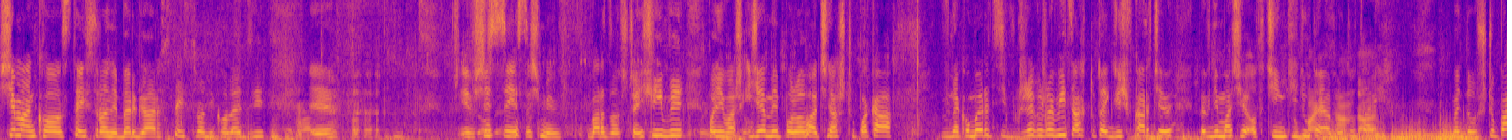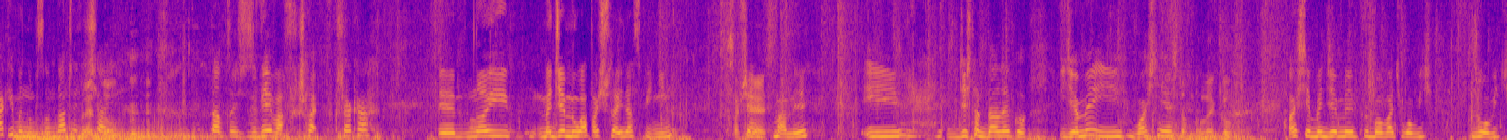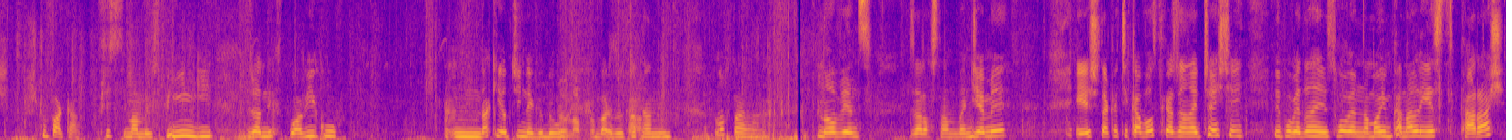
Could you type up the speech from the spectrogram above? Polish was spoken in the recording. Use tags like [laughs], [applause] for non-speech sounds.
Siemanko, z tej strony Bergar, z tej strony koledzy. Y, Wszyscy jesteśmy bardzo szczęśliwi, ponieważ idziemy polować na szczupaka w na komercji w Grzegorzewicach. Tutaj gdzieś w karcie pewnie macie odcinki tutaj albo tutaj. Będą szczupaki, będą sondacze dzisiaj. Tam coś zwiewa w, krza- w krzakach. Y, No i będziemy łapać tutaj na spinning. Sprzęt jest. mamy. I gdzieś tam daleko idziemy i właśnie Tam daleko. Właśnie będziemy próbować łowić, złowić szczupaka. Wszyscy mamy spinningi, żadnych spławików. Mm, Taki odcinek był bardzo czekany. No tak. No więc zaraz tam będziemy. I jeszcze taka ciekawostka, że najczęściej wypowiadanym słowem na moim kanale jest karaś.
